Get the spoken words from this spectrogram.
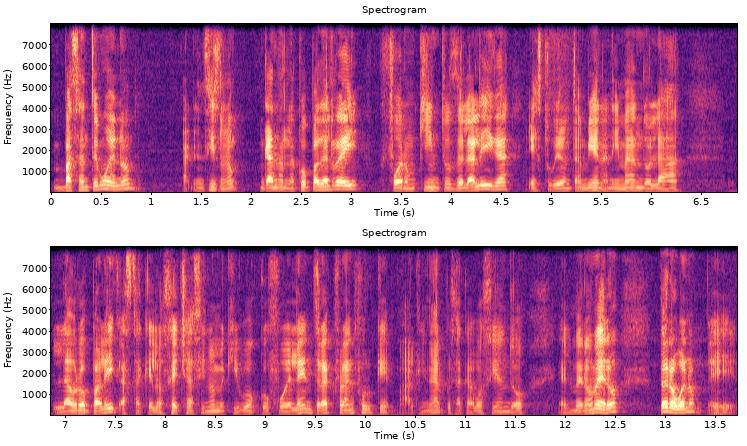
bastante bueno. Insisto, ¿no? Ganan la Copa del Rey, fueron quintos de la liga, estuvieron también animando la, la Europa League hasta que los echa, si no me equivoco, fue el Eintracht Frankfurt, que al final pues acabó siendo el mero mero. Pero bueno, eh,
